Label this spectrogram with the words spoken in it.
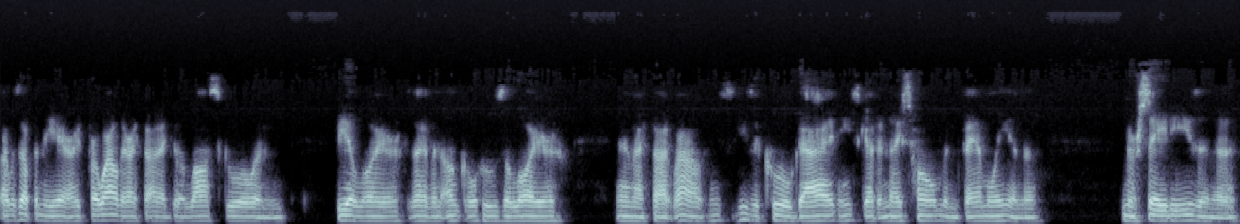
I was up in the air for a while there. I thought I'd go to law school and be a lawyer because I have an uncle who's a lawyer, and I thought, wow, he's he's a cool guy. And he's got a nice home and family and a Mercedes and a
